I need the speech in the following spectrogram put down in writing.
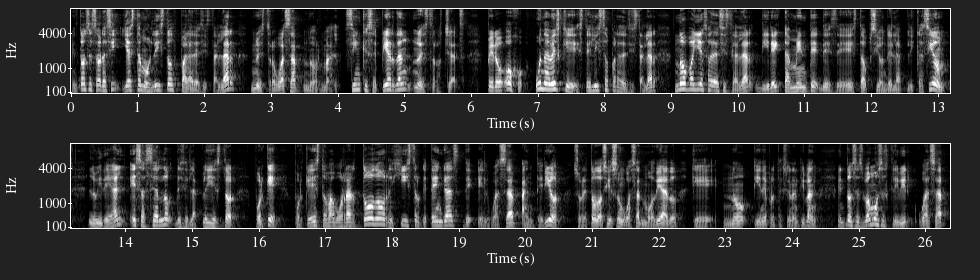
Entonces ahora sí, ya estamos listos para desinstalar nuestro WhatsApp normal, sin que se pierdan nuestros chats. Pero ojo, una vez que estés listo para desinstalar, no vayas a desinstalar directamente desde esta opción de la aplicación. Lo ideal es hacerlo desde la Play Store ¿Por qué? Porque esto va a borrar todo registro que tengas del WhatsApp anterior, sobre todo si es un WhatsApp modeado que no tiene protección anti-ban. Entonces vamos a escribir WhatsApp,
